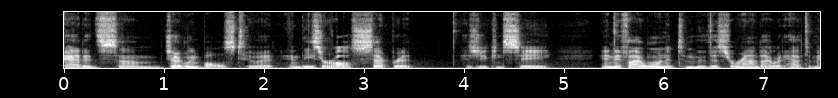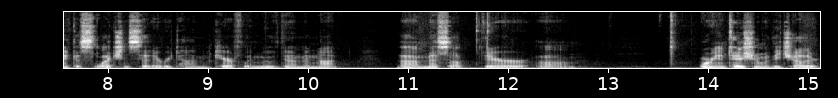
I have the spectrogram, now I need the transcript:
added some juggling balls to it and these are all separate as you can see. And if I wanted to move this around, I would have to make a selection set every time and carefully move them and not uh, mess up their um, orientation with each other.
